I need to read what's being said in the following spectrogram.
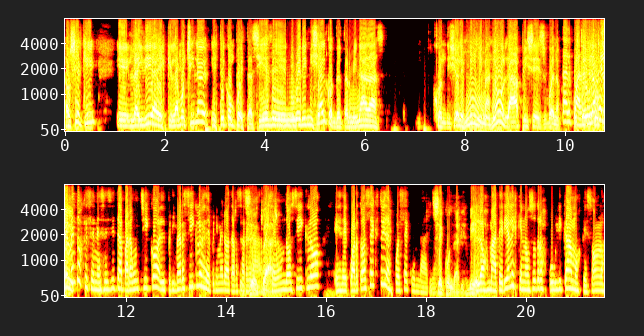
o sea que eh, la idea es que la mochila esté compuesta, si es de nivel inicial, con determinadas condiciones mínimas, ¿no? Lápices, bueno. Tal cual. ustedes- Los elementos que se necesita para un chico, el primer ciclo es de primero a tercer Sí, grado, claro. el segundo ciclo es de cuarto a sexto y después secundario. Secundarios, bien. Los materiales que nosotros publicamos, que son los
